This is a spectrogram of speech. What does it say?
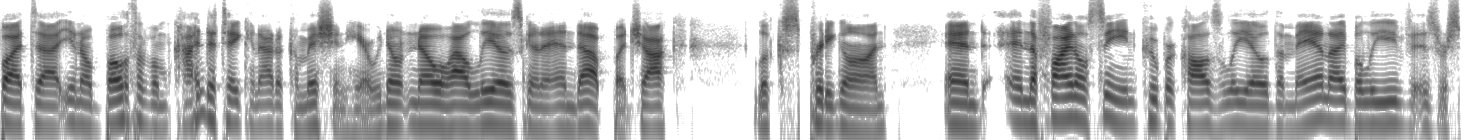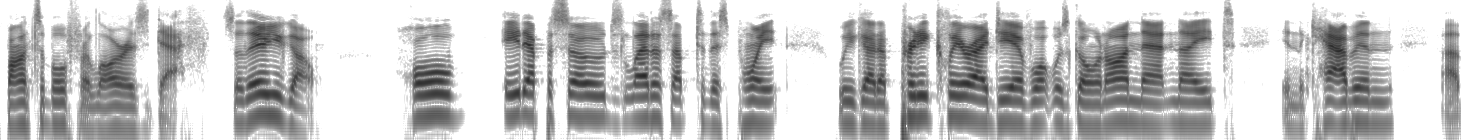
But, uh, you know, both of them kind of taken out of commission here. We don't know how Leo's going to end up, but Jacques looks pretty gone. And in the final scene, Cooper calls Leo the man I believe is responsible for Laura's death. So there you go. Whole eight episodes led us up to this point. We got a pretty clear idea of what was going on that night in the cabin. Uh,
